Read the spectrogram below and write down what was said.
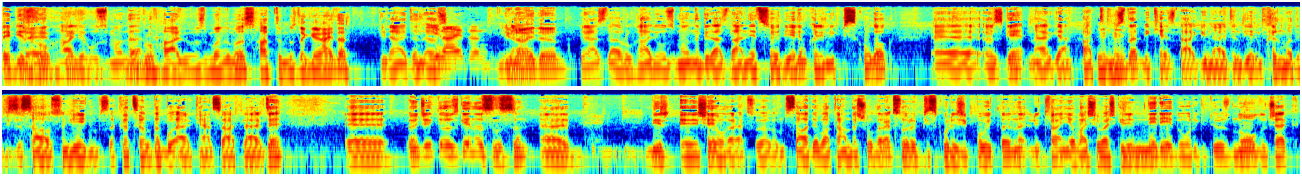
Ve bir ruh hali uzmanı. Ruh hali uzmanımız hattımızda günaydın. Günaydın Özge. Günaydın. Günaydın. Biraz daha ruh hali uzmanını biraz daha net söyleyelim. Klinik psikolog e, Özge Mergen hattımızda bir kez daha günaydın diyelim. Kırmadı bizi sağ olsun yayınımıza katıldı bu erken saatlerde. E, öncelikle Özge nasılsın? E, bir e, şey olarak soralım sade vatandaş olarak sonra psikolojik boyutlarına lütfen yavaş yavaş girelim. Nereye doğru gidiyoruz? Ne olacak?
